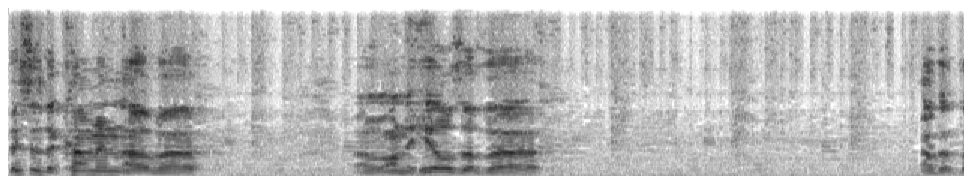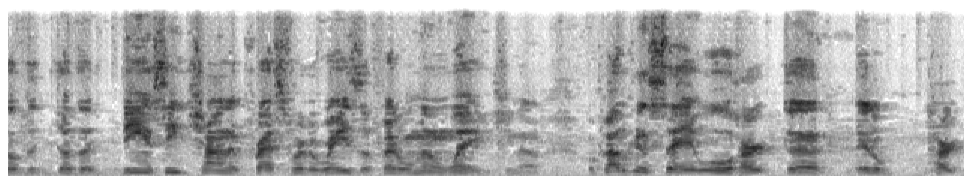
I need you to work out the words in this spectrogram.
this is the coming of, uh, on the heels of the of the, of the of the DNC trying to press for the raise of federal minimum wage. You know, Republicans say it will hurt. Uh, it'll hurt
